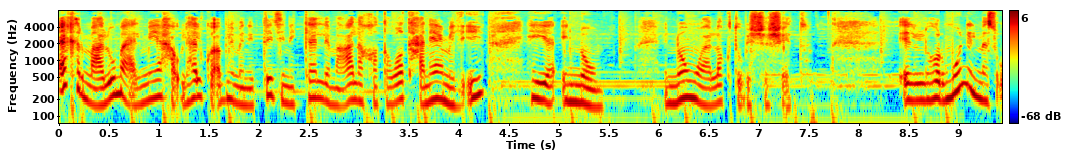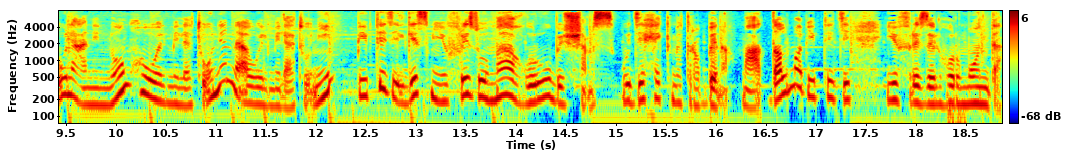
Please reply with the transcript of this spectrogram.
آخر معلومة علمية هقولها لكم قبل ما نبتدي نتكلم على خطوات هنعمل إيه؟ هي النوم. النوم وعلاقته بالشاشات. الهرمون المسؤول عن النوم هو الميلاتونين أو الميلاتونين بيبتدي الجسم يفرزه مع غروب الشمس ودي حكمة ربنا. مع الضلمة بيبتدي يفرز الهرمون ده.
